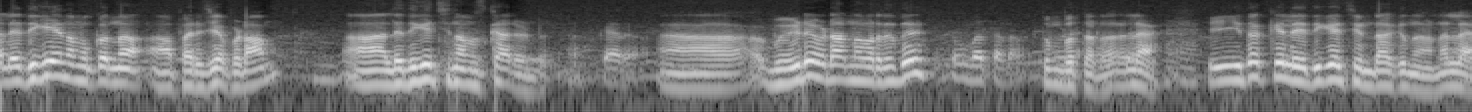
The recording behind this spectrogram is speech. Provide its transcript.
ലതികയെ നമുക്കൊന്ന് പരിചയപ്പെടാം. ആ, ലതികച്ചി നമസ്കാരമുണ്ട്. വീട് എവിടാന്ന് പറഞ്ഞത്? തുമ്പത്തടം. അല്ലേ? ഇതൊക്കെ ലതികച്ചി ഉണ്ടാക്കുന്നതാണ് അല്ലെ?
